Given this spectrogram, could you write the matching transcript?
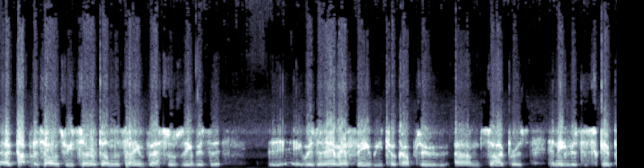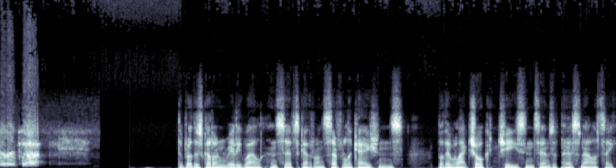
A couple of times we served on the same vessels. He was the, it was an MFV we took up to um, Cyprus, and he was the skipper of that. The brothers got on really well and served together on several occasions, but they were like chalk and cheese in terms of personality.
